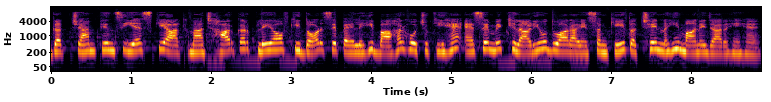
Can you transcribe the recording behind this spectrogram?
गत चैंपियन सीएस के आठ मैच हारकर प्लेऑफ की दौड़ से पहले ही बाहर हो चुकी हैं, ऐसे में खिलाड़ियों द्वारा ये संकेत अच्छे नहीं माने जा रहे हैं।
